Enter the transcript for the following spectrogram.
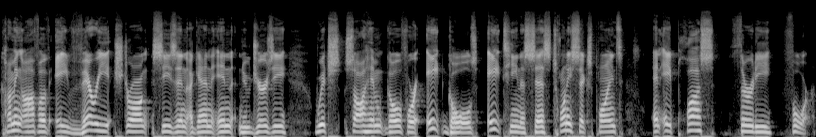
coming off of a very strong season again in New Jersey, which saw him go for eight goals, 18 assists, 26 points, and a plus 34.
